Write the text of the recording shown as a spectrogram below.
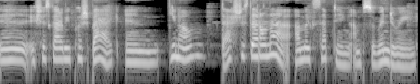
then it's just got to be pushed back. And, you know, that's just that on that. I'm accepting, I'm surrendering,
